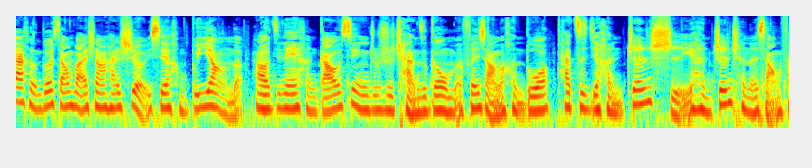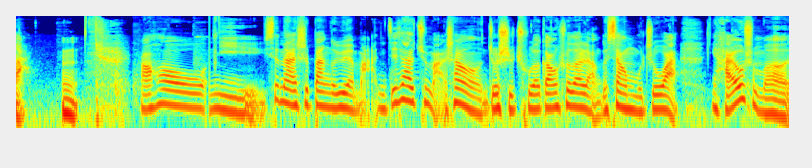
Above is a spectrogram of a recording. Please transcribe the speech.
在很多想法上还是有一些很不一样的。然后今天也很高兴，就是铲子跟我们分享了很多他自己很真实也很真诚的想法。嗯，然后你现在是半个月嘛？你接下去马上就是除了刚刚说的两个项目之外，你还有什么？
